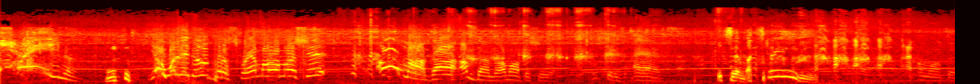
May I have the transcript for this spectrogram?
Screen. Yo, what did they do? Put a scramble on my shit? Oh my god. I'm done, bro. I'm off this shit. This shit is ass. he said my screen. I'm off that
